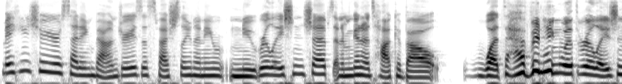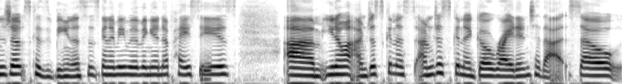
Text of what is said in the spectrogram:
making sure you're setting boundaries, especially in any new relationships. And I'm going to talk about what's happening with relationships because Venus is going to be moving into Pisces. Um, you know what? I'm just gonna I'm just gonna go right into that. So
